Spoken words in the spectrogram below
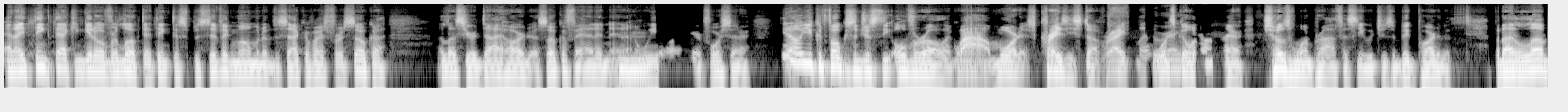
And I think that can get overlooked. I think the specific moment of the sacrifice for Ahsoka, unless you're a diehard Ahsoka fan, and, and mm-hmm. we are here Force Center, you know, you could focus on just the overall, like, wow, Mortis, crazy stuff, right? Like, what's right. going on there? Chosen one prophecy, which is a big part of it. But I love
